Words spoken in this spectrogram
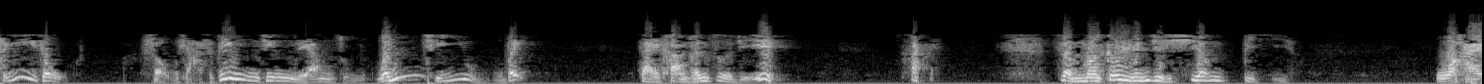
十一州，手下是兵精粮足，文奇武备。再看看自己，嗨，怎么跟人家相比呀？我还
